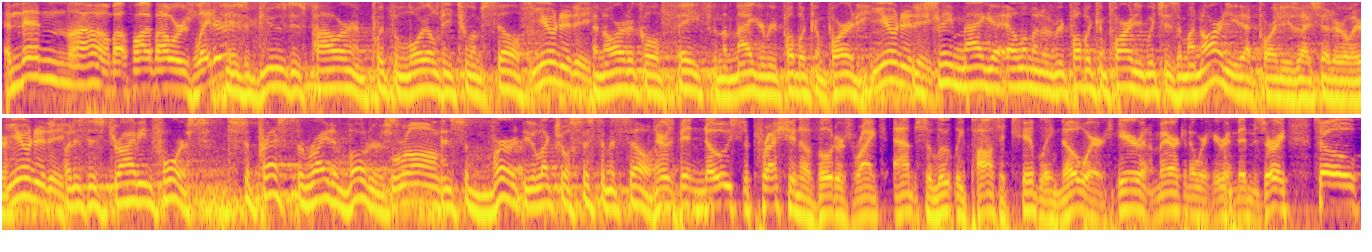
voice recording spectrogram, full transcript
And then, I about five hours later, He has abused his power and put the loyalty to himself. Unity. An article of faith in the MAGA Republican Party. Unity. The extreme MAGA element of the Republican Party, which is a minority of that party, as I said earlier. Unity. But is this driving force to suppress the right of voters. Wrong. And subvert the electoral system itself. There's been no suppression of voters' rights, absolutely, positively, nowhere here in America, nowhere here in mid Missouri. So,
